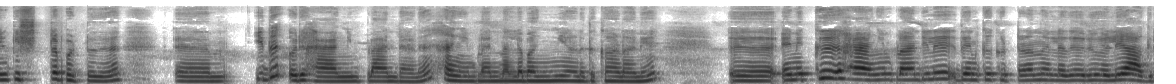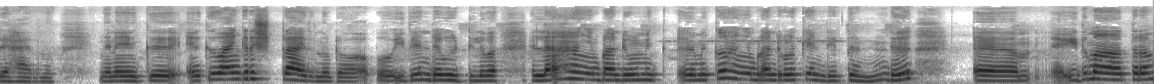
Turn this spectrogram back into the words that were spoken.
എനിക്കിഷ്ടപ്പെട്ടത് ഇത് ഒരു ഹാങ്ങിങ് പ്ലാന്റ് ആണ്. ഹാങ്ങിങ് പ്ലാന്റ് നല്ല ഭംഗിയാണ് ഇത് കാണാൻ എനിക്ക് ഹാങ്ങിങ് പ്ലാന്റിൽ ഇത് എനിക്ക് കിട്ടണം എന്നുള്ളത് ഒരു വലിയ ആഗ്രഹമായിരുന്നു. ഇങ്ങനെ എനിക്ക് എനിക്ക് ഭയങ്കര ഇഷ്ടമായിരുന്നു കേട്ടോ അപ്പോൾ ഇത് എന്റെ വീട്ടിൽ എല്ലാ ഹാങ്ങിങ് പ്ലാന്റുകളും മിക്ക ഹാങ്ങിങ് പ്ലാന്റുകളൊക്കെ എന്റെ അടുത്ത് ഉണ്ട് ഇത് മാത്രം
